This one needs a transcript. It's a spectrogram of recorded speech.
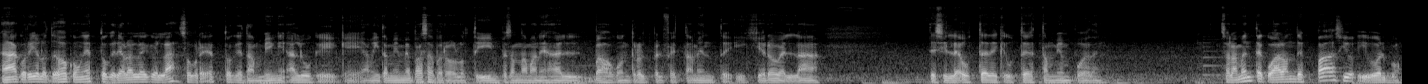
nada, Corillo, los dejo con esto. Quería hablarle ¿verdad? sobre esto, que también es algo que, que, a mí también me pasa, pero lo estoy empezando a manejar bajo control perfectamente. Y quiero, ¿verdad? Decirles a ustedes que ustedes también pueden. Solamente cuadran despacio y vuelvo.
